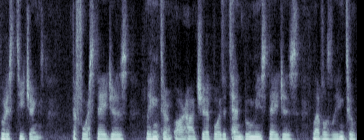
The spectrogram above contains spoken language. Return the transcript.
Buddhist teachings, the four stages leading to arhatship or the 10 bhumi stages, levels leading to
